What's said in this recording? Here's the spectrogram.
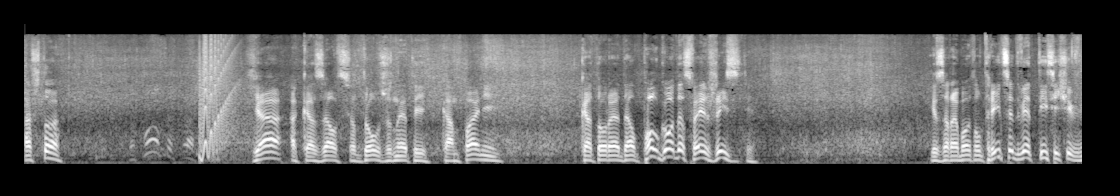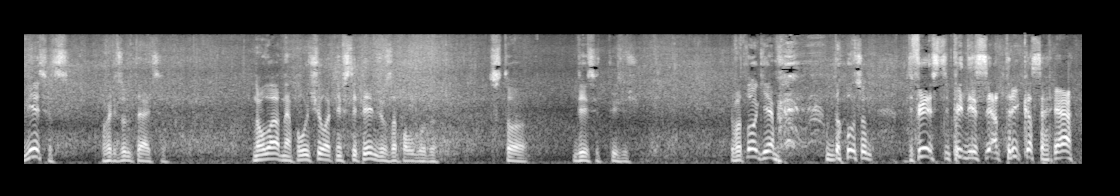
А что? Я оказался должен этой компании, которая дал полгода своей жизни. И заработал 32 тысячи в месяц в результате. Ну ладно, я получил от них стипендию за полгода. 110 тысяч. В итоге должен 253 косаря.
